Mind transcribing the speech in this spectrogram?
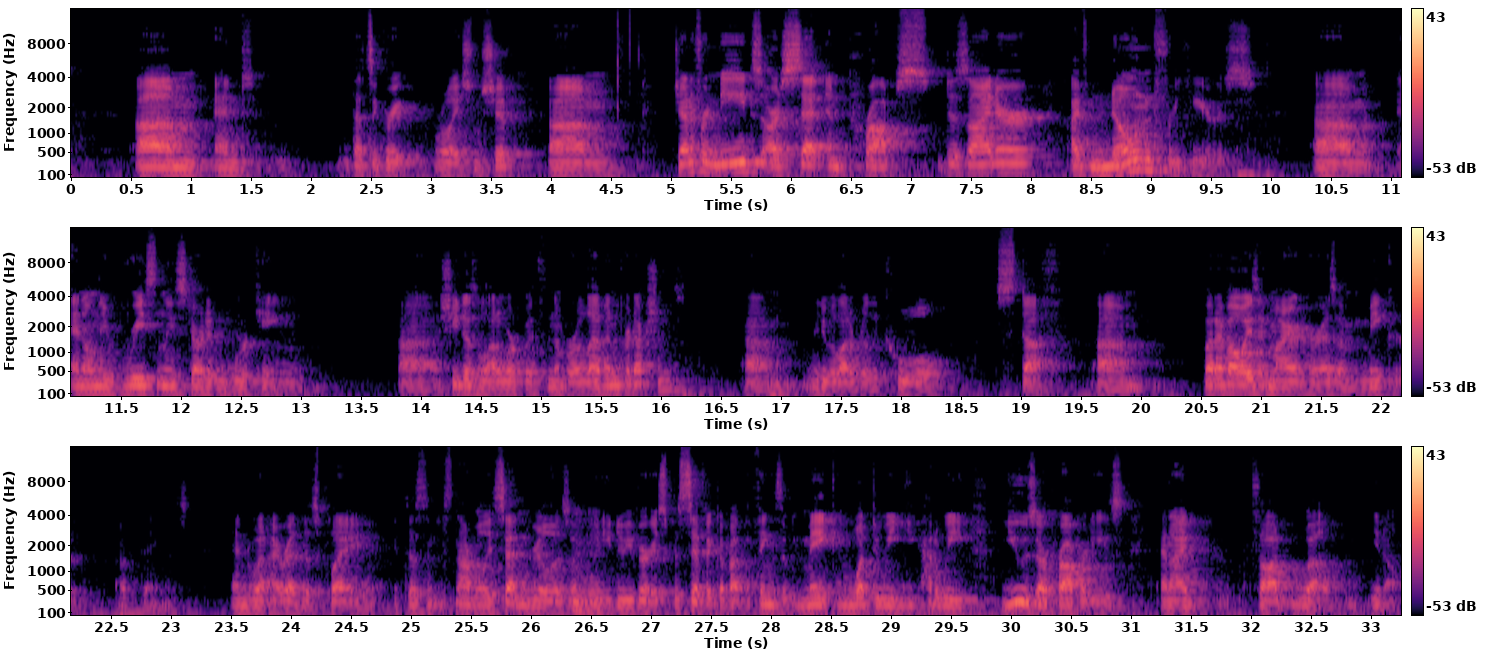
Um, and that's a great relationship. Um, Jennifer Needs, our set and props designer, I've known for years. um, and only recently started working. Uh, she does a lot of work with Number Eleven Productions. Um, they do a lot of really cool stuff. Um, but I've always admired her as a maker of things. And when I read this play, it doesn't. It's not really set in realism. Mm-hmm. We need to be very specific about the things that we make and what do we, how do we use our properties. And I thought, well, you know,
